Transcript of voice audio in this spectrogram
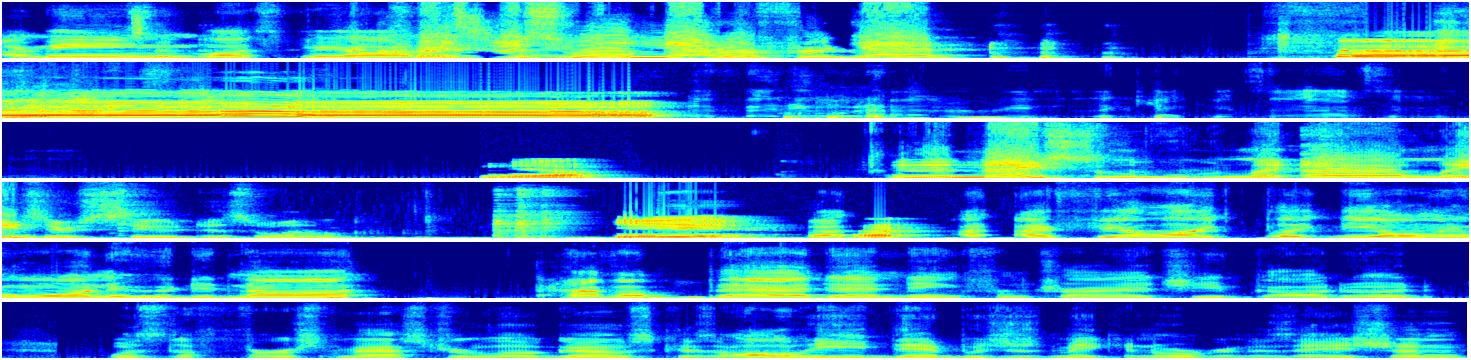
I mean, let's be honest. Christmas we'll never forget. Yeah, If anyone had a reason to kick his ass, it was yeah. And a nice uh, laser suit as well. Yeah. But Uh, I, I feel like like the only one who did not have a bad ending from trying to achieve godhood was the first Master Logos, because all he did was just make an organization.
